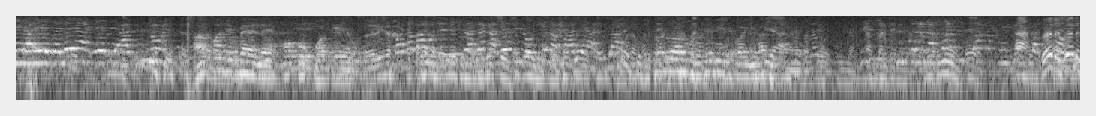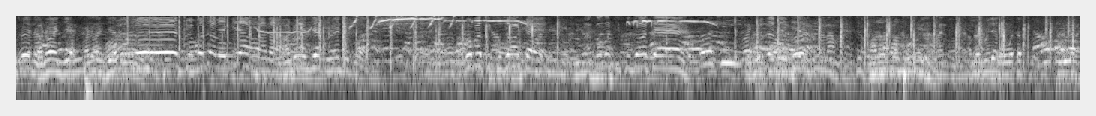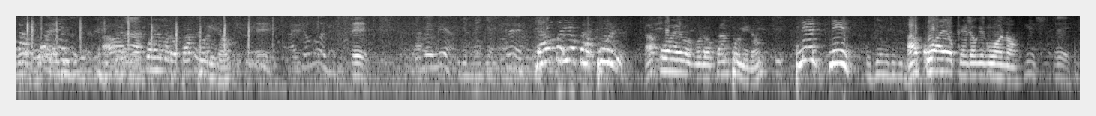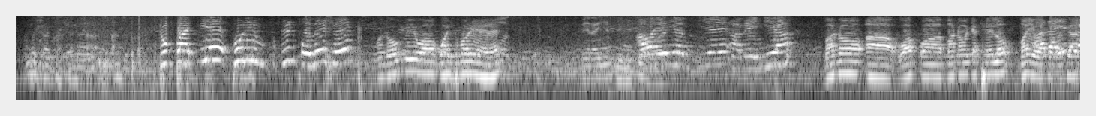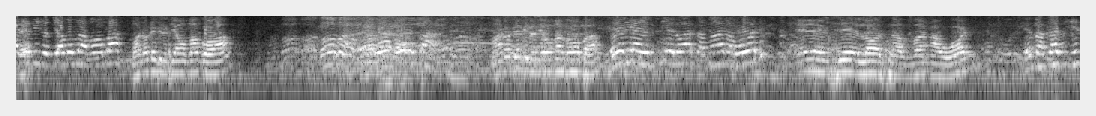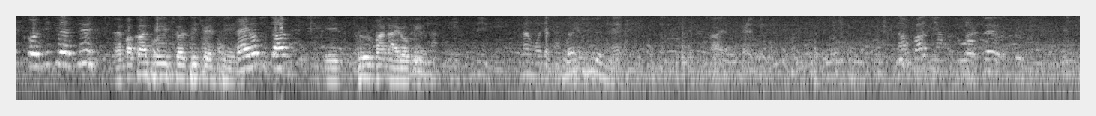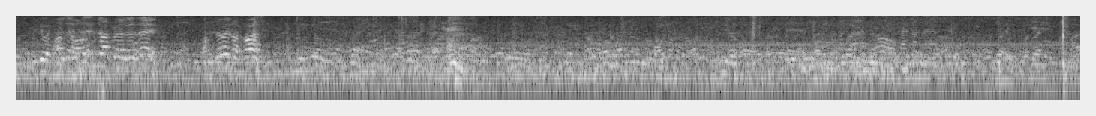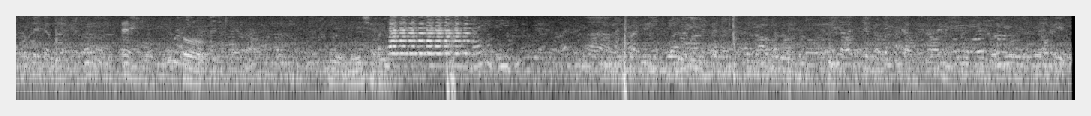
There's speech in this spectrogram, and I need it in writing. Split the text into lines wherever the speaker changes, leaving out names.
inaendelea yenye hatujui,
ama ni mbele moko kwa leo. Kiongozi
ameingia bwana.
Panua
siku zote. Makopa siku zote.
Kiongozi
ameingia.
Naomba hiyo kampuni
akwayo mondo kampuni no
Please, please.
akwayo kendo gi ng'uono
Tupatie full information.
mondo umiwa wach moriere
Our area MCA ameingia.
Mano ah, wa- wa- mano jatelo mayo Anaitwa David
Odhiambo Magoba.
mano David Odhiambo Magoha
Magoba.
mano David Odhiambo Magoba
Area MCA Lower Savannah Ward.
AMCA Law Savannah Ward
Embakasi East Constituency.
Embakasi East Constituency
Nairobi County.
in Durma, Nairobi. nafasi tuwapewe, kuja tuelezee, wapewe nafasi imeisha. じゃあ、この、一応、基本的に、じゃあ、この、一応、基本的に、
